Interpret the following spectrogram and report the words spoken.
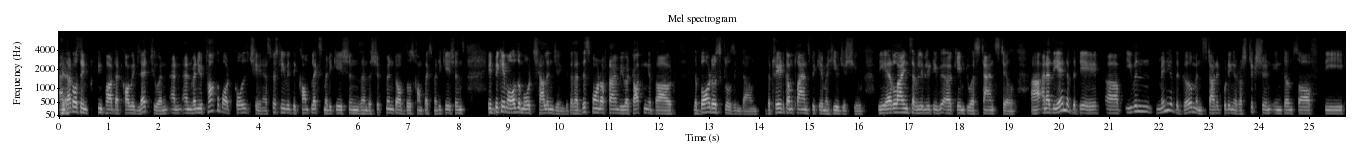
And yeah. that was the interesting part that COVID led to. And, and, and when you talk about cold chain, especially with the complex medications and the shipment of those complex medications, it became all the more challenging because at this point of time, we were talking about the borders closing down, the trade compliance became a huge issue, the airlines availability uh, came to a standstill. Uh, and at the end of the day, uh, even many of the governments started putting a restriction in terms of the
